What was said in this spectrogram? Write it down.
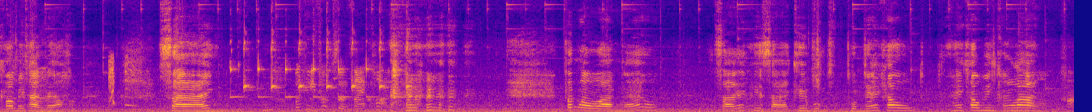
เข้าไม่ทันแล้ว ซ้ายบางทีสับสนซ้ายขวาต้องระวังนะซ้ายก็คือซ้ายคือผมผมจะให้เข้าให้เข้าวิ่งข้างล่าง ค่ะ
